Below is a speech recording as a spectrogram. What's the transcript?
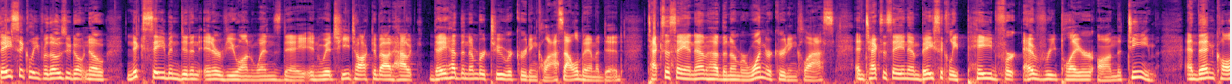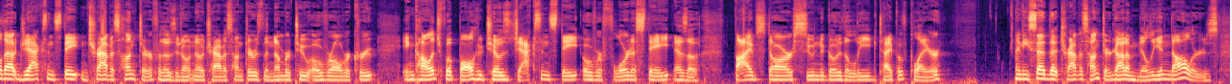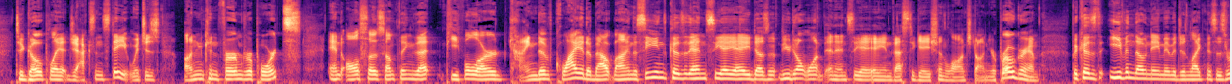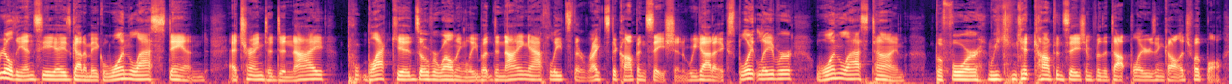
basically, for those who don't know, Nick Saban did an interview on Wednesday in which he talked about how they had the number two recruiting class, Alabama did. Texas A&M had the number one recruiting class, and Texas A&M basically paid for every player on the team and then called out Jackson State and Travis Hunter. For those who don't know, Travis Hunter was the number two overall recruit in college football who chose Jackson State over Florida State as a five star, soon to go to the league type of player. And he said that Travis Hunter got a million dollars to go play at Jackson State, which is unconfirmed reports and also something that people are kind of quiet about behind the scenes because the NCAA doesn't, you don't want an NCAA investigation launched on your program. Because even though name, image, and likeness is real, the NCAA's got to make one last stand at trying to deny black kids overwhelmingly, but denying athletes their rights to compensation. We got to exploit labor one last time before we can get compensation for the top players in college football.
